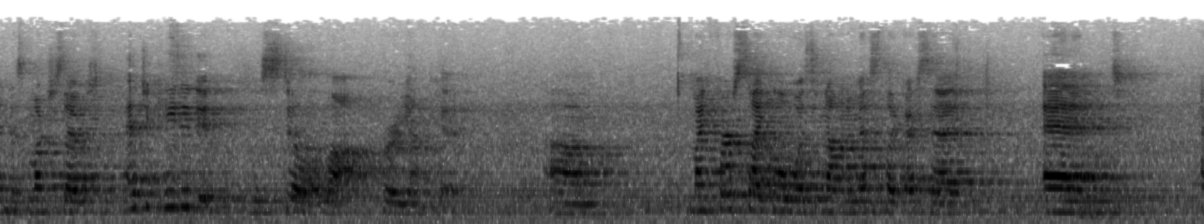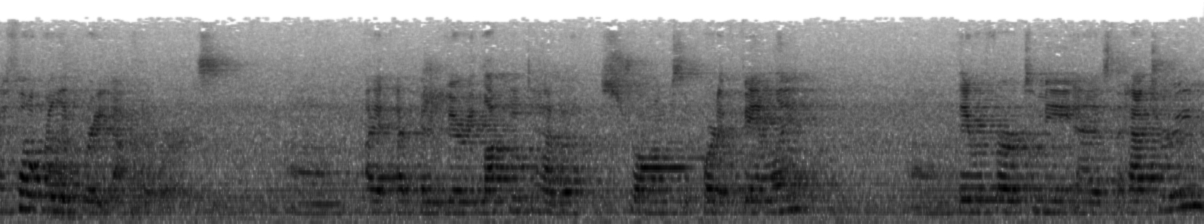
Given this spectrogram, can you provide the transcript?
And as much as I was educated, it was still a lot for a young kid. Um, my first cycle was anonymous, like I said, and I felt really great afterwards. Um, I, have been very lucky to have a strong, supportive family. Um, they refer to me as the hatchery,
